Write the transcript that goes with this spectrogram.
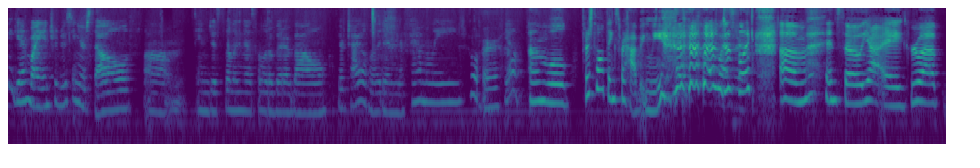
begin by introducing yourself um, and just telling us a little bit about your childhood and your family. Sure. Yeah. Um, well, first of all, thanks for having me. Just like, um, and so yeah, I grew up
